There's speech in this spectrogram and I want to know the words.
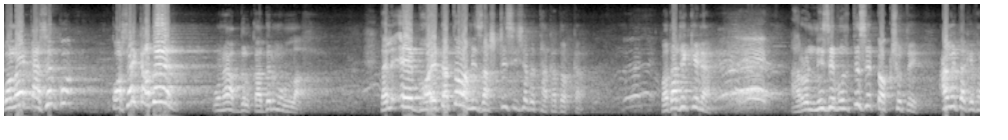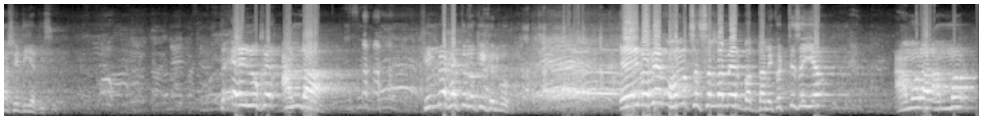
কোনায় কাশের কো- কসাই কাদের? কোনায় আব্দুল কাদের মোল্লা। তাহলে এই ভয়টা তো আমি জাস্টিস হিসেবে থাকা দরকার। কথা ঠিক কিনা আরও নিজে বলতেছে টকশোতে, আমি তাকে ফাঁসি দিয়ে দিছি। এই লোকের আন্ডা ফিমরা খাইতে কি করব? এইভাবে মোহাম্মদ সাল্লামের বদনামি করতে যাইয়া আমার আম্মার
